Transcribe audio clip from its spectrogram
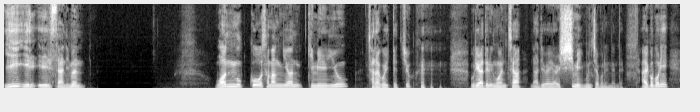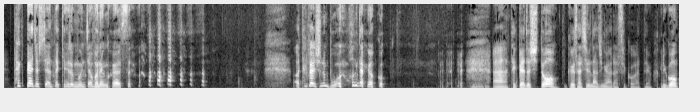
2114님은 원묵고 3학년 김일유 잘하고 있겠죠? 우리 아들 응원차 라디오에 열심히 문자 보냈는데 알고 보니 택배 아저씨한테 계속 문자 보낸 거였어요. 아, 택배 아저씨는 뭐 황당해갖고. 아, 택배 아저씨도 그 사실을 나중에 알았을 것 같아요. 그리고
